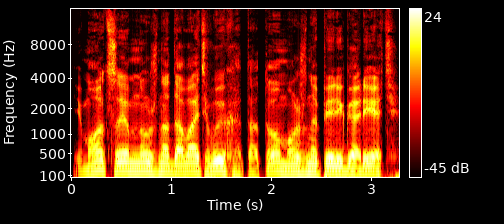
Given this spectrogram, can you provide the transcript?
Эмоциям нужно давать выход, а то можно перегореть».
